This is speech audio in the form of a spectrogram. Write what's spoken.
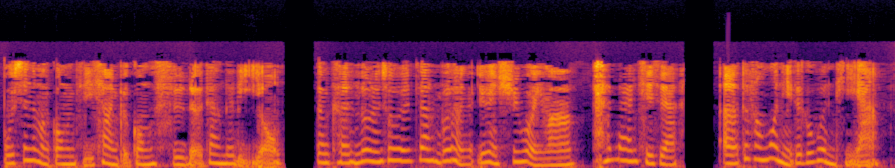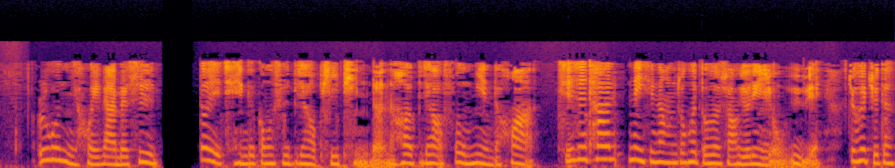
不是那么攻击上一个公司的这样的理由。但可能很多人说这样不是很有点虚伪吗？但其实啊，呃，对方问你这个问题呀。如果你回答的是对前一个公司比较批评的，然后比较负面的话，其实他内心当中会多多少少有点犹豫，诶，就会觉得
